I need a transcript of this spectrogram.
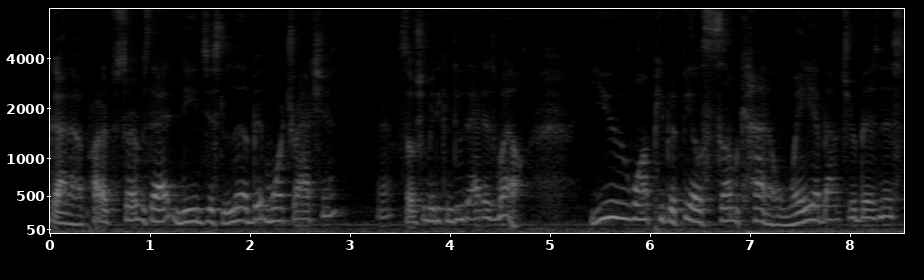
Got a product or service that needs just a little bit more traction? Yeah, social media can do that as well. You want people to feel some kind of way about your business?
